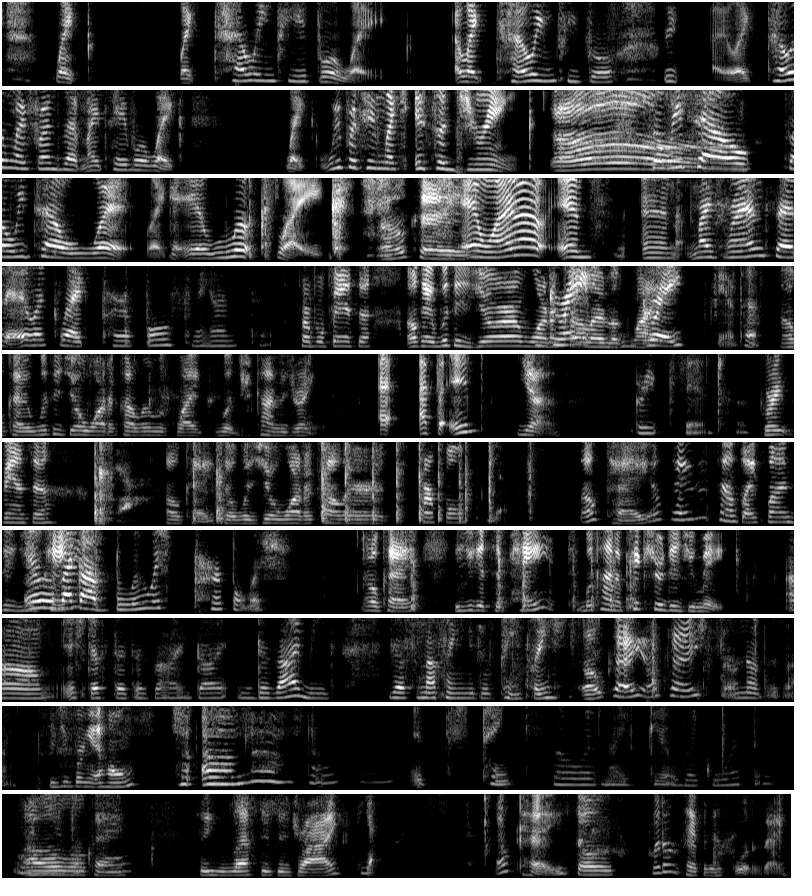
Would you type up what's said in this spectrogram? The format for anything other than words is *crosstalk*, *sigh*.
like like telling people like I like telling people like, I like telling my friends at my table like like we pretend like it's a drink. Oh. So we tell so we tell what like it looks like. Okay. And one of, and and my friend said it looked like purple Fanta. Purple Fanta. Okay, what did your watercolor Grape, look like? grape Fanta. Okay, what did your watercolor look like? What kind of drink? At, at the end, Yes. grape Fanta. Grape Fanta. Yeah. Okay, so was your watercolor purple? Yes. Okay, okay, that sounds like fun. Did you It was paint? like a bluish purplish. okay. Did you get to paint? What kind of picture did you make? Um, it's just a design. Di- design means just nothing, You just painting. Okay, okay. So no design. Did you bring it home? *laughs* Um, no, no. It's paint, so it might get like wet. when Oh, you okay. So you left it to dry? Yes. Okay, so what else happened in school today?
